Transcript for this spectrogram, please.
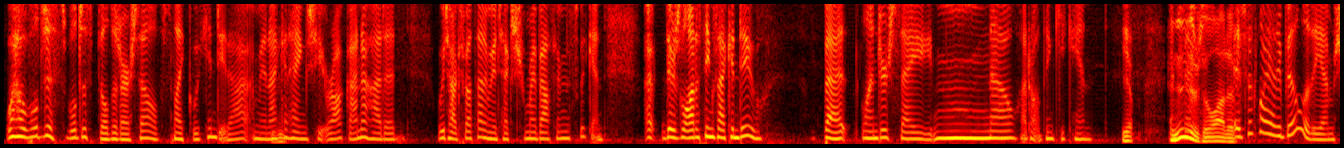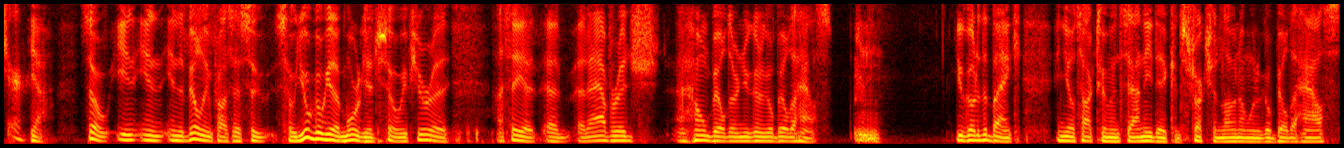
"Well, we'll just we'll just build it ourselves. Like we can do that. I mean, I can hang sheetrock. I know how to." We talked about that. I'm going to texture my bathroom this weekend. Uh, there's a lot of things I can do, but lenders say mm, no. I don't think you can. Yep. And then there's a lot of It's a liability, I'm sure. Yeah. So in, in, in the building process, so so you'll go get a mortgage. So if you're a, I say a, a, an average home builder and you're going to go build a house, you go to the bank and you'll talk to them and say, I need a construction loan. I'm going to go build a house.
